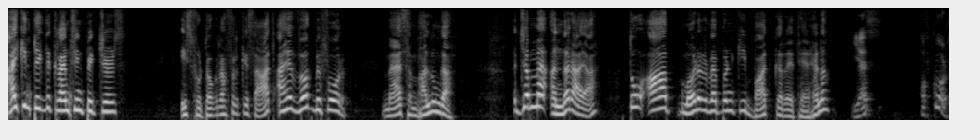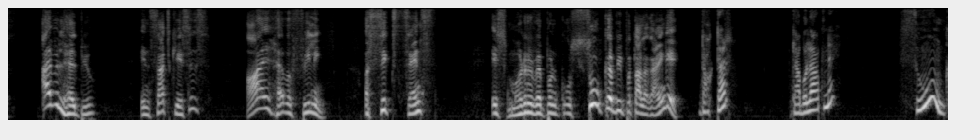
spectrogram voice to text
I can take the crime scene pictures इस फोटोग्राफर के साथ आई हैव वर्क बिफोर मैं संभालूँगा। जब मैं अंदर आया तो आप मर्डर वेपन की बात कर रहे थे है ना? Yes of course I will help you. In such cases, I have a feeling, a sixth sense. इस मर्डर वेपन को सूंघ कर भी पता लगाएँगे। डॉक्टर क्या बोला आपने? सूंघ?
